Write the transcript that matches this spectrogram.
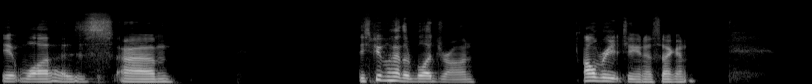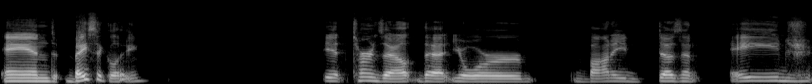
It was um, these people had their blood drawn. I'll read it to you in a second. And basically, it turns out that your body doesn't age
